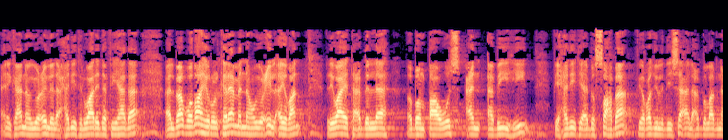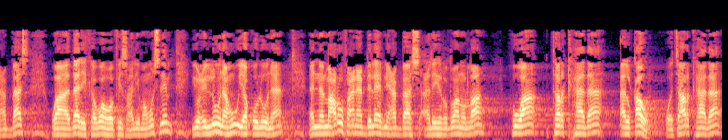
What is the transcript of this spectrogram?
يعني كأنه يعيل الأحاديث الواردة في هذا الباب وظاهر الكلام أنه يعيل أيضا رواية عبد الله بن طاووس عن أبيه في حديث أبي الصهبة في الرجل الذي سأل عبد الله بن عباس وذلك وهو في صحيح الإمام مسلم يعلونه يقولون أن المعروف عن عبد الله بن عباس عليه رضوان الله هو ترك هذا القول وترك هذا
